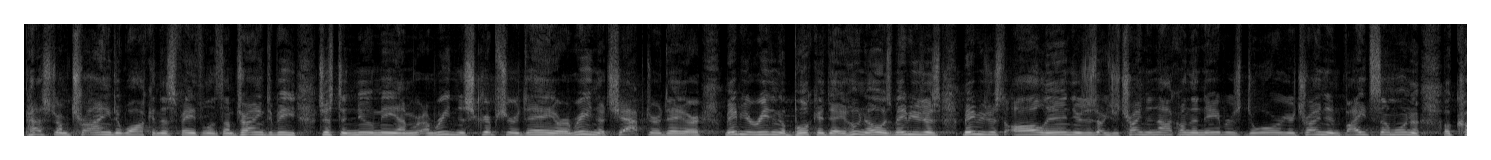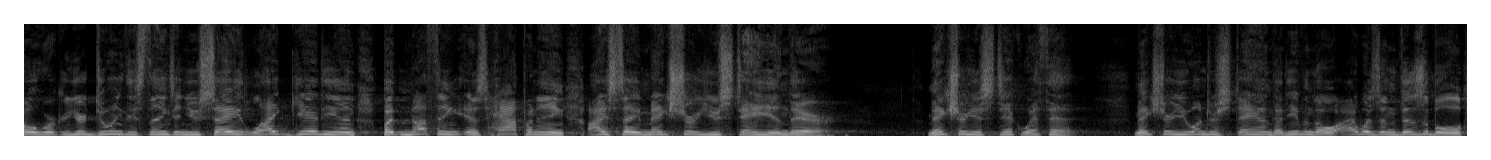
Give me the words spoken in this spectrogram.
Pastor, I'm trying to walk in this faithfulness. I'm trying to be just a new me. I'm, I'm reading the scripture a day, or I'm reading a chapter a day, or maybe you're reading a book a day. Who knows? Maybe you're just maybe you're just all in. You're just you're trying to knock on the neighbor's door. You're trying to invite someone, a, a coworker. You're doing these things, and you say like Gideon, but nothing is happening, I say make sure you stay in there. Make sure you stick with it. Make sure you understand that even though I was invisible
